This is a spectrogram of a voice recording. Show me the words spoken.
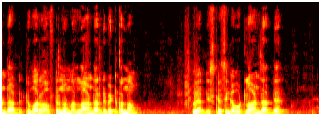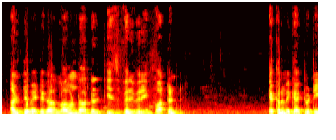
and order tomorrow afternoon మనం లా అండ్ ఆర్డర్ పెట్టుకున్నాం. We're discussing about law and order. అల్టిమేట్గా law and order is very very important economic activity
